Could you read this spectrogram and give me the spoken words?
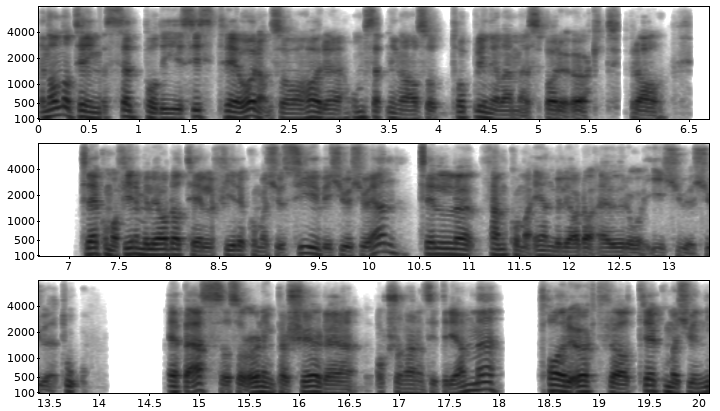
En annen ting, sett på de siste tre årene, så har eh, omsetninga, altså topplinja deres, bare økt. Fra 3,4 milliarder til 4,27 i 2021 til 5,1 milliarder euro i 2022. EPS, altså earning per share, det aksjonærene sitter igjen med, har økt fra 3,29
